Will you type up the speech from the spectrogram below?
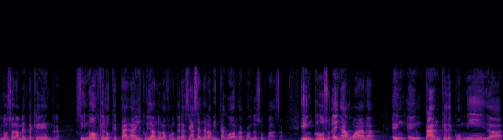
no solamente que entra, sino que los que están ahí cuidando la frontera se hacen de la vista gorda cuando eso pasa. Incluso en aduana en, en tanque de comida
